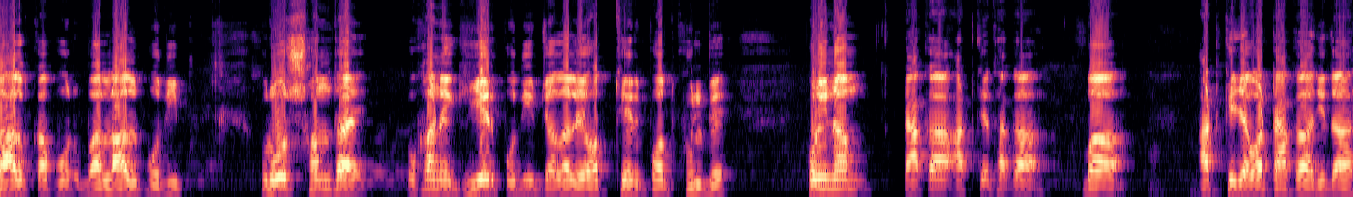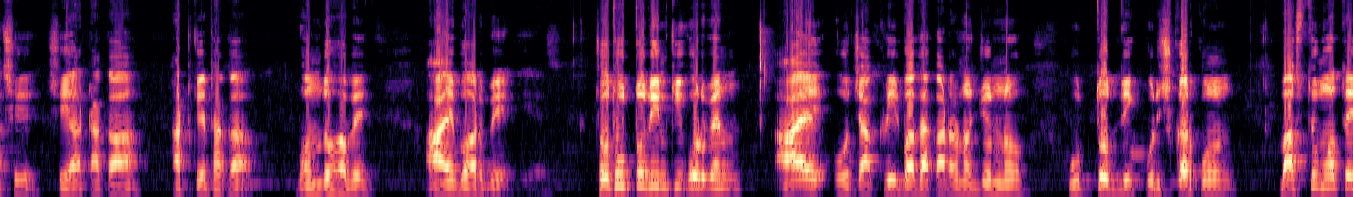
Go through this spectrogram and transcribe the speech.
লাল কাপড় বা লাল প্রদীপ। রোজ সন্ধ্যায় ওখানে ঘিয়ের প্রদীপ জ্বালালে অর্থের পথ খুলবে। পরিণাম, টাকা আটকে থাকা বা আটকে যাওয়া টাকা যেটা আছে, সে টাকা আটকে থাকা বন্ধ হবে, আয় বাড়বে। চতুর্থ দিন কি করবেন? আয় ও চাকরির বাধা কাটানোর জন্য উত্তর দিক পরিষ্কার করুন। বাস্তুমতে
